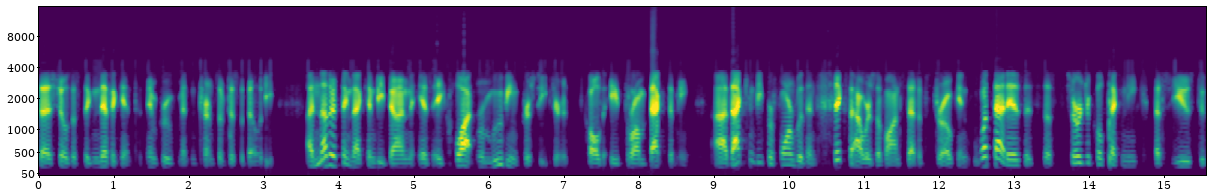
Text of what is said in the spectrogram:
uh, shows a significant improvement in terms of disability. Another thing that can be done is a clot removing procedure called a thrombectomy. Uh, that can be performed within six hours of onset of stroke. And what that is, it's a surgical technique that's used to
